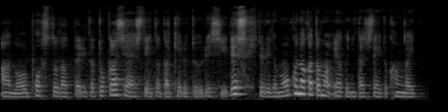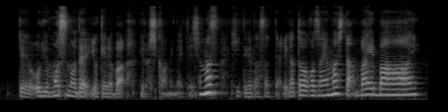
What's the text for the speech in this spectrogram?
あのポストだったりだとかシェアしていただけると嬉しいです。一人でも多くの方の役に立ちたいと考えておりますのでよければよろしくお願いいたします。聞いてくださってありがとうございました。バイバーイ。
